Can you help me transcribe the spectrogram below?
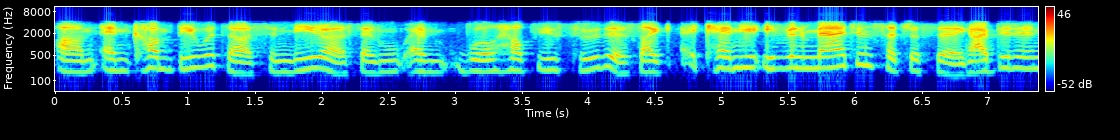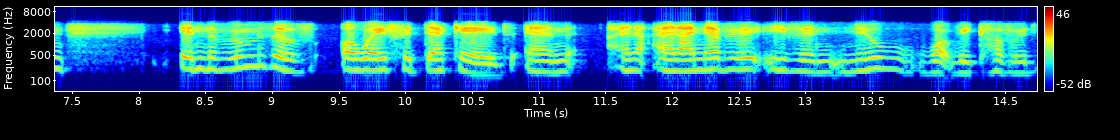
um, and come be with us and meet us and and we'll help you through this. Like can you even imagine such a thing? I've been in in the rooms of OA for decades and and and I never even knew what recovered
